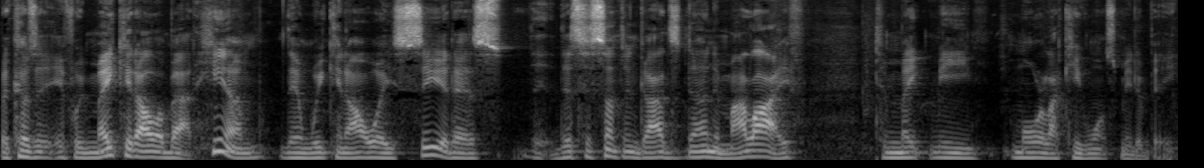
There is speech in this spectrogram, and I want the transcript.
Because if we make it all about Him, then we can always see it as this is something God's done in my life to make me more like He wants me to be.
